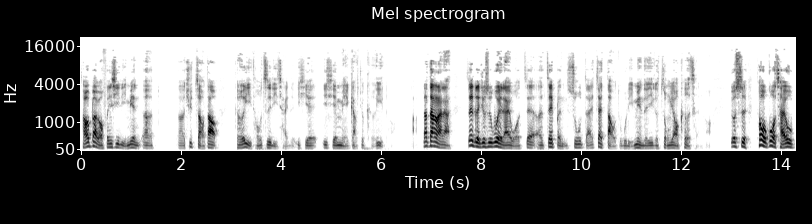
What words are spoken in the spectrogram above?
财务报表分析里面呃呃去找到可以投资理财的一些一些美感就可以了啊。那当然了。这个就是未来我在呃这本书在在导读里面的一个重要课程哈，就是透过财务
